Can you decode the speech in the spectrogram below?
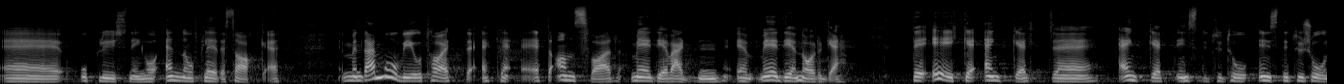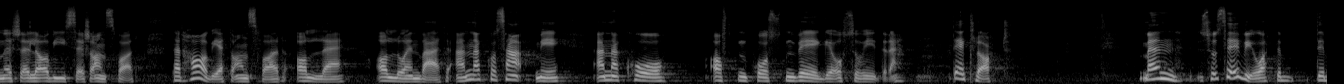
eh, opplysning og enda flere saker. Men der må vi jo ta et, et, et ansvar, medieverden, eh, Medie-Norge. Det er ikke enkelt, eh, enkeltinstitusjoners eller avisers ansvar. Der har vi et ansvar, alle, alle og enhver. NRK Sápmi, NRK, Aftenposten, VG osv. Det er klart. Men så ser vi jo at det, det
